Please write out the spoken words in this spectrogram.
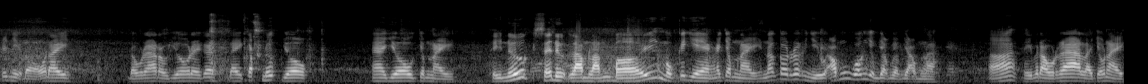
cái nhiệt độ ở đây. Đầu ra đầu vô đây cái đây cấp nước vô. Ha vô trong này thì nước sẽ được làm lạnh bởi một cái dàn ở trong này, nó có rất nhiều ống quấn vòng vòng vòng vòng nè. Đó, thì bắt đầu ra là chỗ này.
